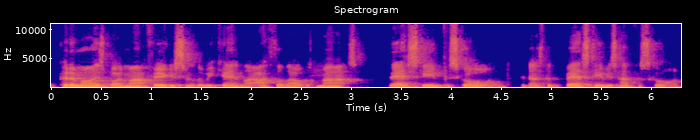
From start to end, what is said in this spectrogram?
epitomised by Matt Fagerson at the weekend. Like I thought that was Matt's best game for Scotland. That's the best game he's had for Scotland.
